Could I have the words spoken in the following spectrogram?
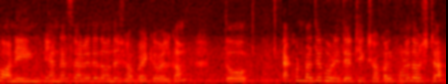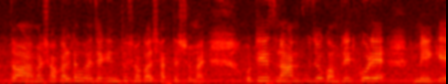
মর্নিং প্রিয়াঙ্কা ফ্যামিলিতে তোমাদের সবাইকে ওয়েলকাম তো এখন বাজে ঘড়িতে ঠিক সকাল পৌনে দশটা, তো আমার সকালটা হয়েছে কিন্তু সকাল সাতটার সময়। উঠে স্নান, পুজো কমপ্লিট করে মেয়েকে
